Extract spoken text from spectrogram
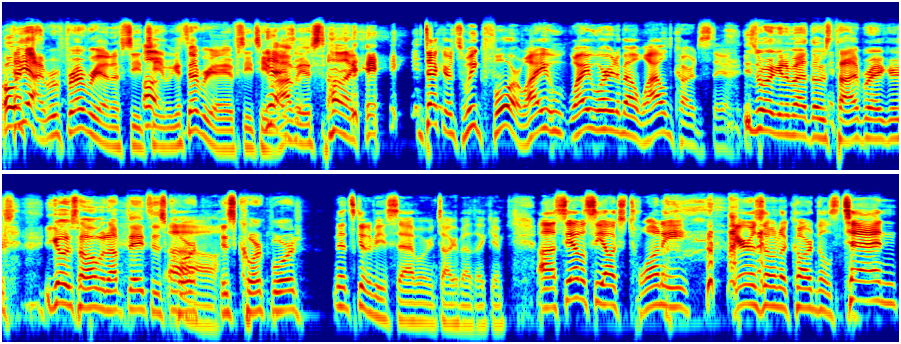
Oh yeah, I root for every NFC Oh. team against every AFC team. Yeah, obviously, like- oh, like, Decker, it's week four. Why are you why are you worried about wild card standings? he's worrying about those tiebreakers. He goes home and updates his cork Oh. his cork board. It's gonna be sad when we talk about that game. Uh, Seattle Seahawks twenty, Arizona Cardinals ten.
